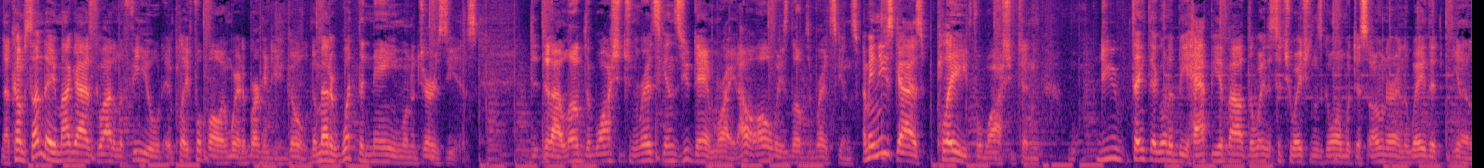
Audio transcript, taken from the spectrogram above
Now come Sunday, my guys go out on the field and play football and wear the burgundy and gold, no matter what the name on the jersey is. Did I love the Washington Redskins? You damn right. I always loved the Redskins. I mean, these guys played for Washington. Do you think they're going to be happy about the way the situation's going with this owner and the way that you know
